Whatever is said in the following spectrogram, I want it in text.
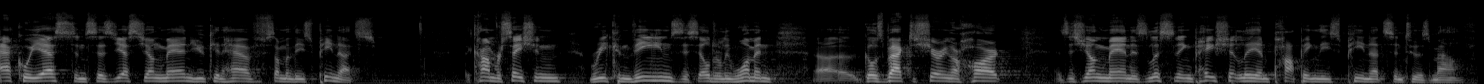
acquiesced and says, Yes, young man, you can have some of these peanuts. The conversation reconvenes. This elderly woman uh, goes back to sharing her heart as this young man is listening patiently and popping these peanuts into his mouth.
